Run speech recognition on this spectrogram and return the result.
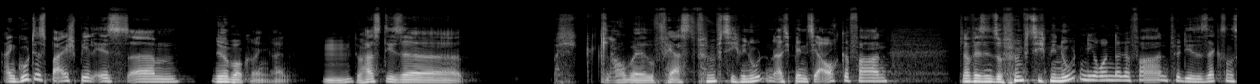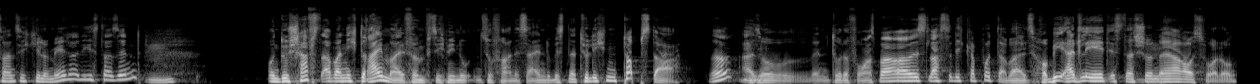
ein gutes Beispiel ist ähm, Nürburgring-Rennen. Mhm. Du hast diese, ich glaube, du fährst 50 Minuten, also ich bin es ja auch gefahren. Ich glaube, wir sind so 50 Minuten die Runde gefahren für diese 26 Kilometer, die es da sind. Und du schaffst aber nicht dreimal 50 Minuten zu fahren, es sei denn, du bist natürlich ein Topstar. Ne? Also, wenn du Tour de France-Fahrer bist, lachst du dich kaputt. Aber als Hobbyathlet ist das schon eine Herausforderung.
